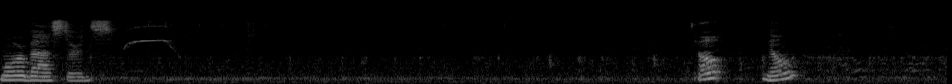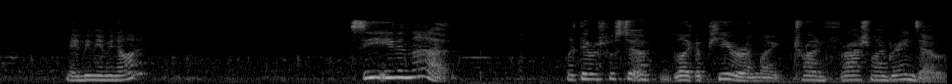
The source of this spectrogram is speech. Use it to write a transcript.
More bastards. Oh, no? Maybe, maybe not? See, even that. Like they were supposed to like appear and like try and thrash my brains out.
